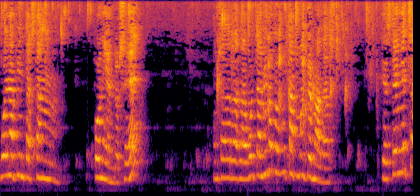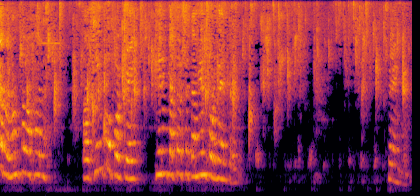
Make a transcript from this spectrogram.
buena pinta están poniéndose, ¿eh? Vamos a darles la vuelta. A mí no me gustan muy quemadas. Que estén hechas, las vamos a bajar al 5 porque tienen que hacerse también por dentro. Venga.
